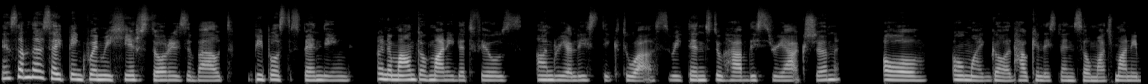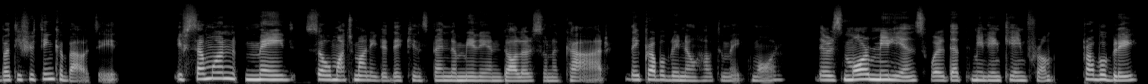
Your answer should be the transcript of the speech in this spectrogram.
And sometimes I think when we hear stories about people spending an amount of money that feels unrealistic to us, we tend to have this reaction of, oh my God, how can they spend so much money? But if you think about it, if someone made so much money that they can spend a million dollars on a car, they probably know how to make more. There's more millions where that million came from. Probably.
